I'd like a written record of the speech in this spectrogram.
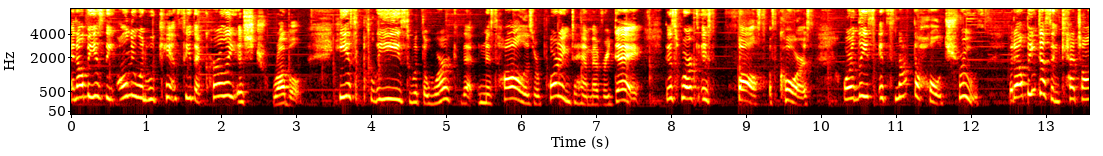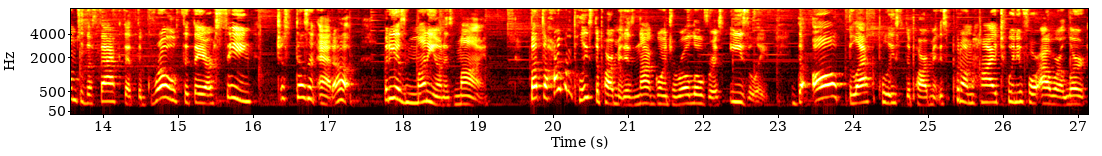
and LB is the only one who can't see that Curly is trouble. He is pleased with the work that Miss Hall is reporting to him every day. This work is false, of course, or at least it's not the whole truth. But LB doesn't catch on to the fact that the growth that they are seeing just doesn't add up but he has money on his mind. But the Harlem Police Department is not going to roll over as easily. The all black police department is put on high 24 hour alert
